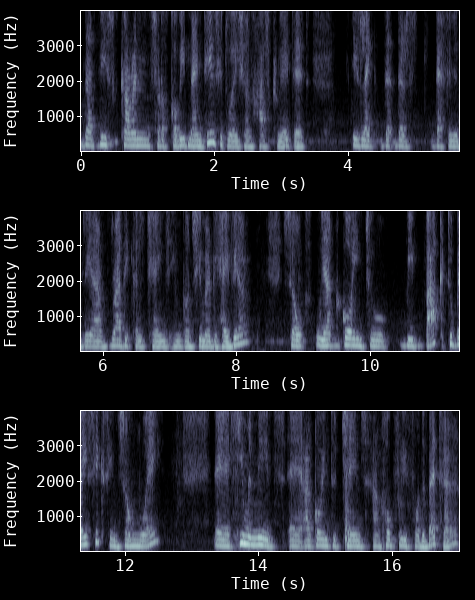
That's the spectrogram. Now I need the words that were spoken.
that this current sort of COVID nineteen situation has created is like that there's definitely a radical change in consumer behavior. So we are going to be back to basics in some way uh, human needs uh, are going to change and hopefully for the better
